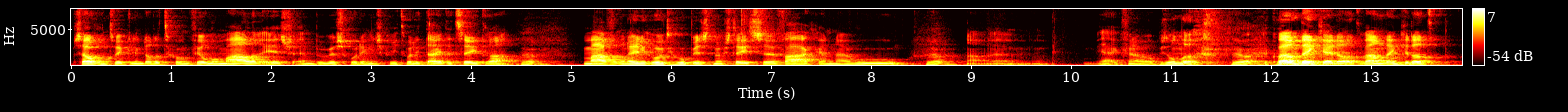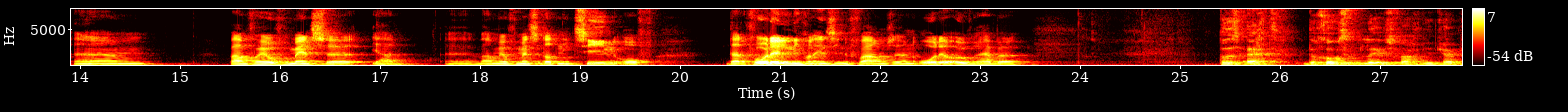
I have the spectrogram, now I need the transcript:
zelfontwikkeling. Dat het gewoon veel normaler is. En bewustwording en spiritualiteit, et cetera. Ja, Maar voor een hele grote groep is het nog steeds eh, vaag en eh woe. ja, Nou, ehm, ja, ik vind dat wel bijzonder. ja. Ik Waarom denk jij dat? Waarom denk je dat ehm, waarom voor heel veel mensen, ja, eh, waarom heel veel mensen dat niet zien of daar de voordelen niet van inzien of waarom ze een oordeel over hebben. Dat is echt de grootste levensvraag die ik heb.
